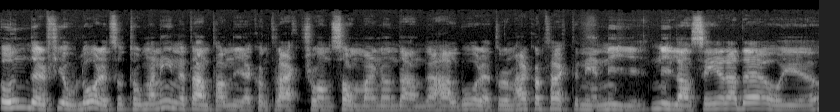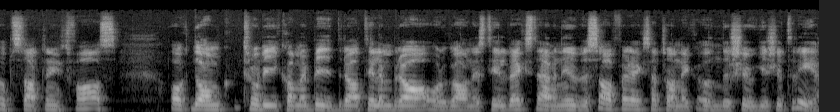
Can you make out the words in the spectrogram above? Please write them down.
under fjolåret så tog man in ett antal nya kontrakt från sommaren under andra halvåret och de här kontrakten är ny, nylanserade och i uppstartningsfas och de tror vi kommer bidra till en bra organisk tillväxt även i USA för Exatronic under 2023.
